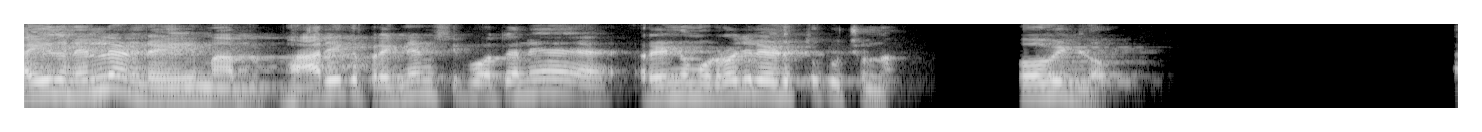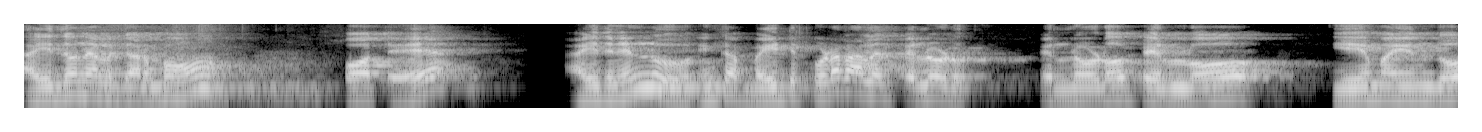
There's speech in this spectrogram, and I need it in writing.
ఐదు నెలలు అండి మా భార్యకి ప్రెగ్నెన్సీ పోతేనే రెండు మూడు రోజులు ఎడుతూ కూర్చున్నా కోవిడ్లో. ఐదో నెలల గర్భం పోతే ఐదు నెలలు ఇంకా బయటికి కూడా రాలేదు పిల్లోడు. పిల్లోడో పిల్లో ఏమైందో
